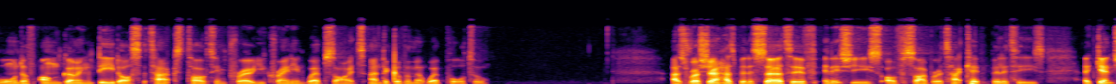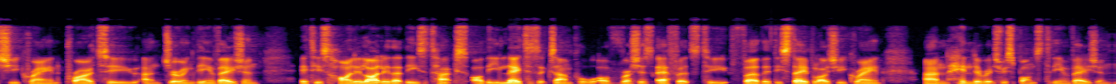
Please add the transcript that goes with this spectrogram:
warned of ongoing DDoS attacks targeting pro Ukrainian websites and the government web portal. As Russia has been assertive in its use of cyber attack capabilities against Ukraine prior to and during the invasion, it is highly likely that these attacks are the latest example of Russia's efforts to further destabilize Ukraine and hinder its response to the invasion.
